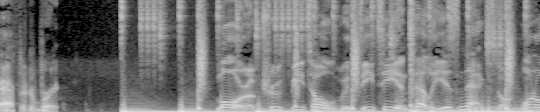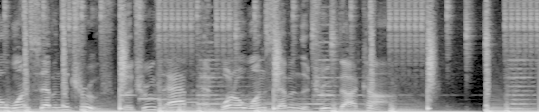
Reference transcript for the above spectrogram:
after the break. More of Truth Be Told with DT and Telly is next on 1017 The Truth, The Truth app, and 1017thetruth.com.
